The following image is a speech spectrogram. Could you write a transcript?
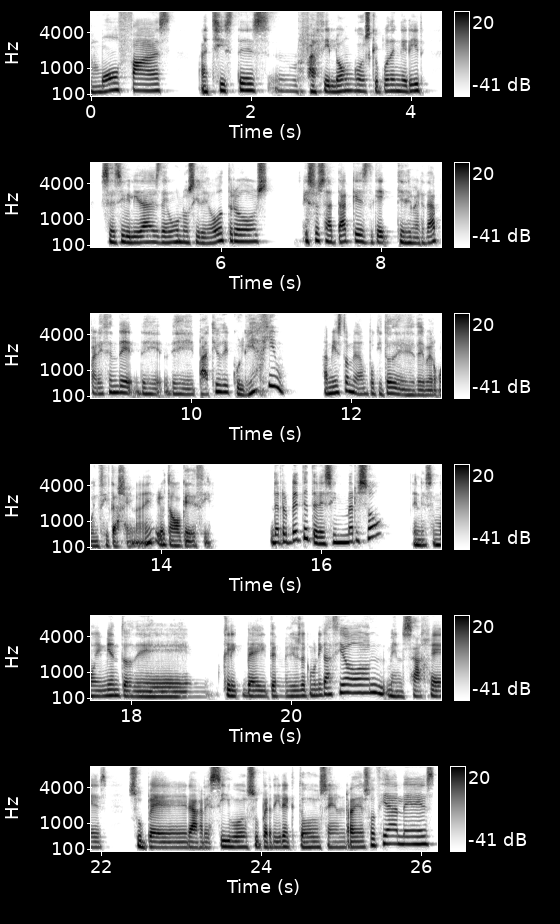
mofas, a chistes mm, facilongos que pueden herir sensibilidades de unos y de otros, esos ataques que, de verdad parecen de, patio de colegio. A mí esto me da un poquito de, vergüencita ajena, ¿eh? lo tengo que decir. De repente te ves inmerso en ese movimiento de clickbait en medios de comunicación, mensajes súper agresivos, súper directos en redes sociales,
